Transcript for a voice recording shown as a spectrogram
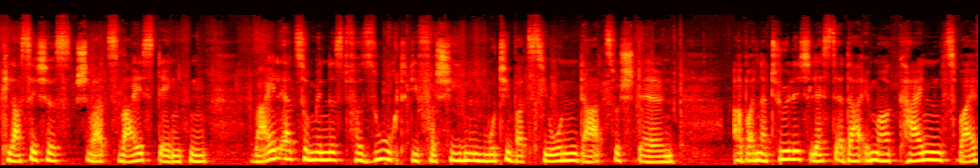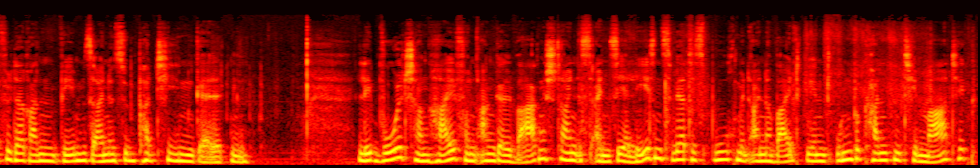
klassisches Schwarz-Weiß-Denken, weil er zumindest versucht, die verschiedenen Motivationen darzustellen. Aber natürlich lässt er da immer keinen Zweifel daran, wem seine Sympathien gelten. Leb wohl Shanghai von Angel Wagenstein ist ein sehr lesenswertes Buch mit einer weitgehend unbekannten Thematik,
